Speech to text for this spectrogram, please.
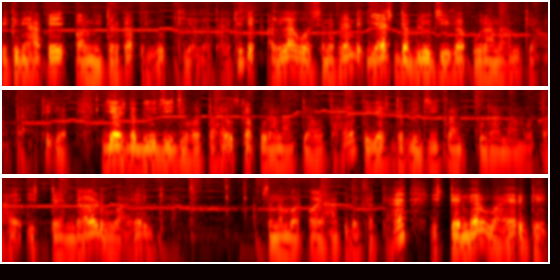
लेकिन यहाँ पे मीटर का प्रयोग किया जाता है, ठीक है? अगला क्वेश्चन है फ्रेंड यश डब्ल्यू जी का पूरा नाम क्या होता है, ठीक है? यश डब्ल्यू जी जो होता है, उसका पूरा नाम क्या होता है? तो यश डब्ल्यू जी का पूरा नाम होता है स्टैंडर्ड वायर ऑप्शन नंबर और यहाँ पे देख सकते हैं standard wire gauge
